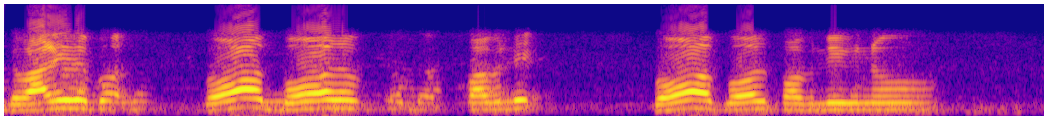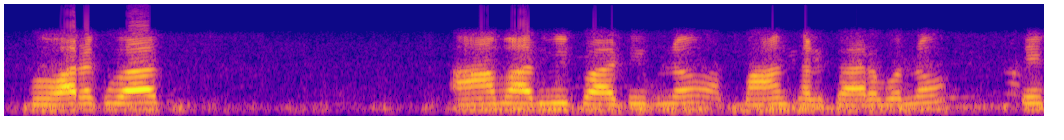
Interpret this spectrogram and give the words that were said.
ਦੀਵਾਲੀ ਦੇ ਬਹੁ- ਬਹੁਤ ਬਹੁਤ ਪਬਲਿਕ ਬਹੁਤ ਬਹੁਤ ਪਬਲਿਕ ਨੂੰ ਮੁਬਾਰਕਬਾਦ। ਆਮ ਆਦਮੀ ਪਾਰਟੀ ਵੱਲੋਂ, ਮਾਨ ਸਰਕਾਰ ਵੱਲੋਂ ਤੇ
